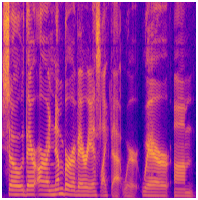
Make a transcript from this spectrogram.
so there are a number of areas like that where where um,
